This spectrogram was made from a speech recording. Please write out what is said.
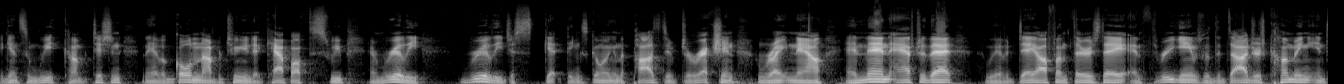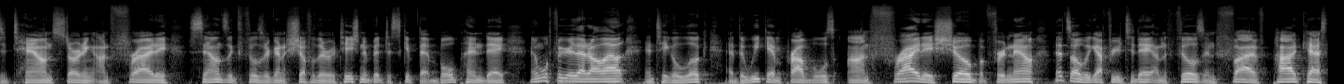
against some weak competition, and they have a golden opportunity to cap off the sweep and really really just get things going in the positive direction right now. And then after that, we have a day off on Thursday and three games with the Dodgers coming into town starting on Friday. Sounds like the Phils are going to shuffle their rotation a bit to skip that bullpen day, and we'll figure that all out and take a look at the weekend probables on Friday's show. But for now, that's all we got for you today on the Phils in 5 podcast.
